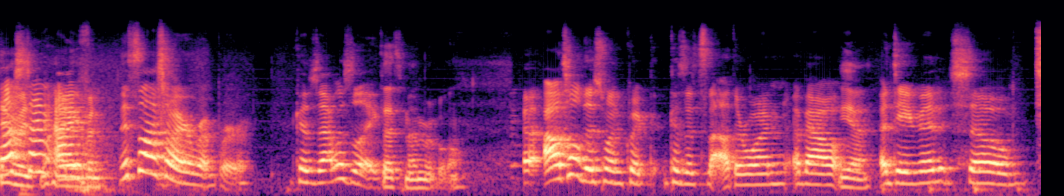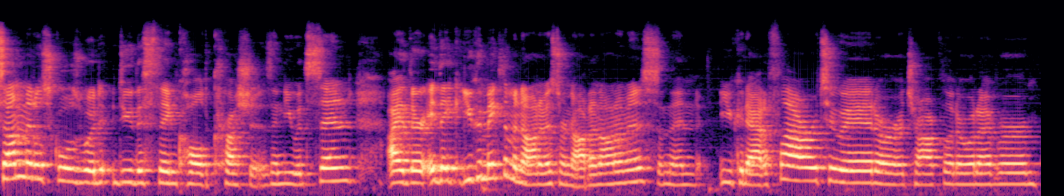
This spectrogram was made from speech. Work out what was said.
Last time I, this is the last time I remember, because that was like. That's memorable. Uh, I'll tell this one quick because it's the other one about Yeah. a David. So some middle schools would do this thing called crushes, and you would send either they you could make them anonymous or not anonymous, and then you could add a flower to it or a chocolate or whatever.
